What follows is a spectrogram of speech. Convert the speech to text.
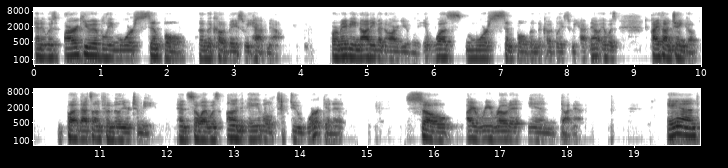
And it was arguably more simple than the code base we have now. Or maybe not even arguably. It was more simple than the code base we have now. It was Python Django, but that's unfamiliar to me. And so I was unable to do work in it. So I rewrote it in .NET. And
